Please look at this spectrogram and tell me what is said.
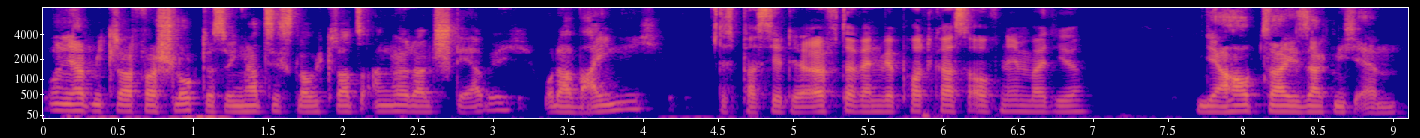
Und ich habe mich gerade verschluckt, deswegen hat sich glaube ich, gerade so angehört, als sterbe ich. Oder weine ich. Das passiert ja öfter, wenn wir Podcasts aufnehmen bei dir. Ja, Hauptsache, ich sag nicht M.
